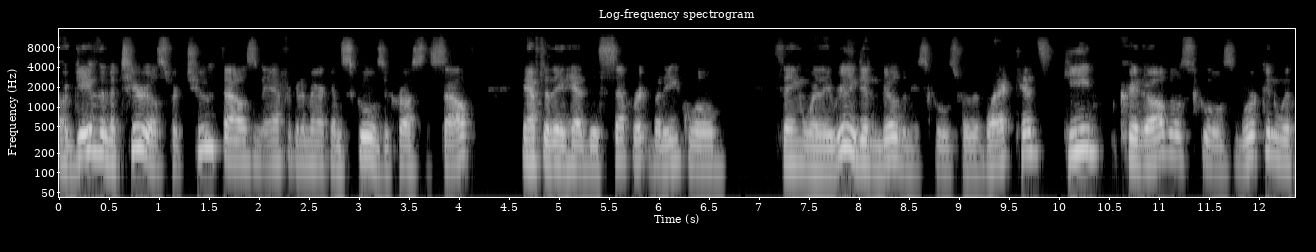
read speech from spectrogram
or gave the materials for 2,000 African American schools across the South after they had this separate but equal thing where they really didn't build any schools for the black kids. He created all those schools working with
